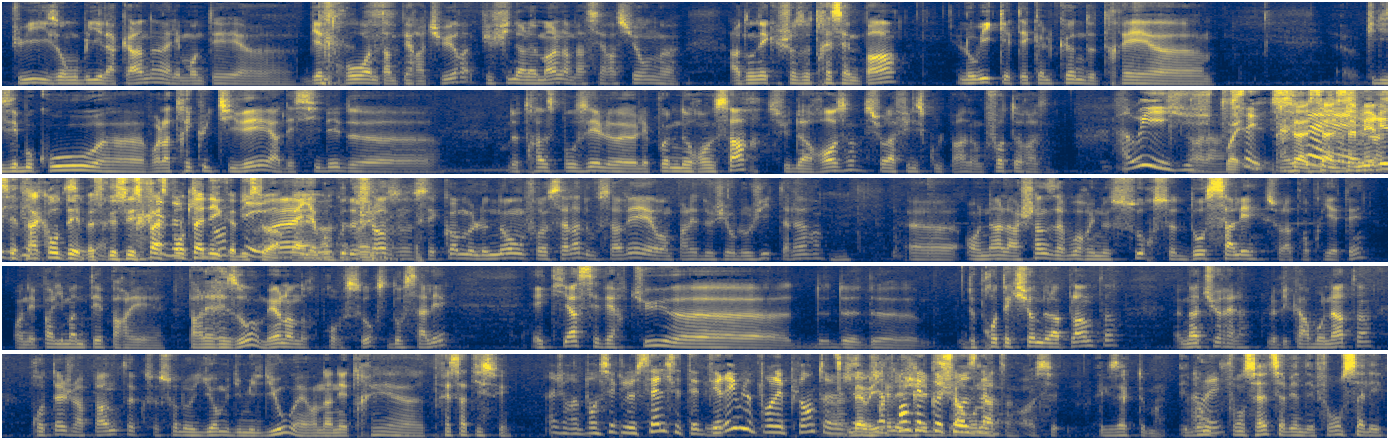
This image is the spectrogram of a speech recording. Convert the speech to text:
Puis ils ont oublié la canne, elle est montée euh, bien trop en température. Puis finalement, la macération a donné quelque chose de très sympa. Loïc était quelqu'un de très. qui lisait beaucoup, voilà, très cultivé, a décidé de, de transposer le- les poèmes de Ronsard, celui de la rose, sur la Félix Culpa, donc faute heureuse. Ah oui, Voilà. Ouais, ça, ça- ça mérite d'être raconté parce que c'est pas spontané comme histoire. Ouais, il y a beaucoup de hein. Ouais. choses. C'est comme le nom salade, vous savez, on parlait de géologie tout à l'heure. Euh, on a la chance d'avoir une source d'eau salée sur la propriété. On n'est pas alimenté par les, par les réseaux, mais on a notre propre source d'eau salée et qui a ses vertus euh, de, de- de- de protection de la plante naturelle. Le bicarbonate protège la plante, que ce soit de l'idiome et du mildiou, et on en est très, euh, très satisfait. Ah, J'aurais pensé que le sel, c'était terrible pour les plantes. Bah J'apprends oui, quelque chose là. Oh, Exactement. Et Ah donc, oui. fonsalade, ça vient des fonds salés.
